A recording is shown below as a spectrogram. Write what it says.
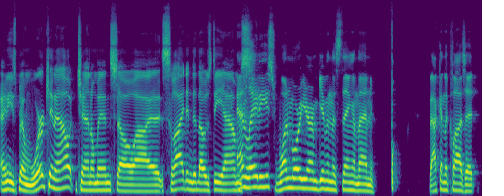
And he's been working out, gentlemen. So uh, slide into those DMs. And ladies, one more year I'm giving this thing, and then back in the closet.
